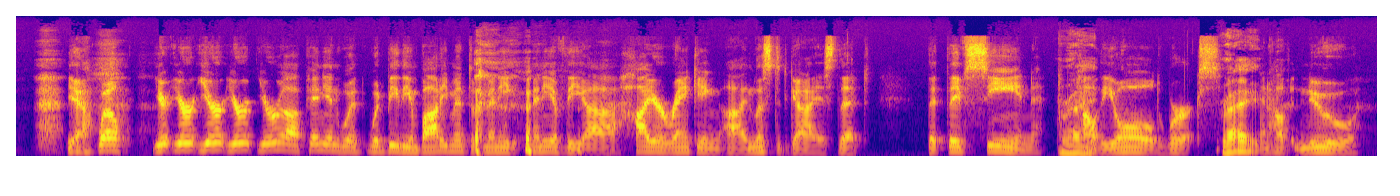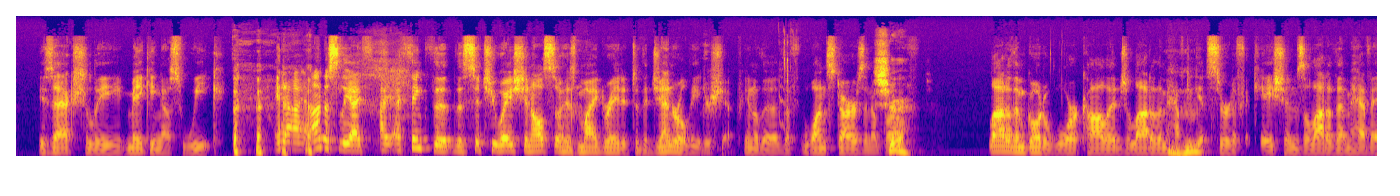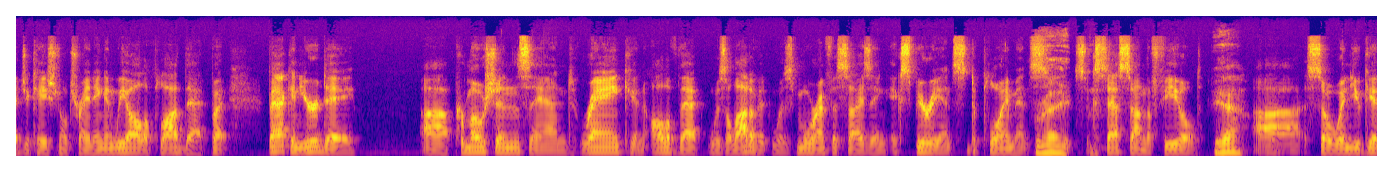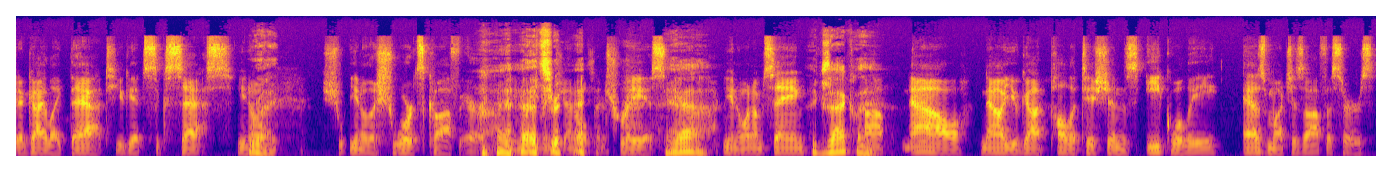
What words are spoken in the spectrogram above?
yeah, well, your your your your your opinion would would be the embodiment of many many of the uh, higher ranking uh, enlisted guys that that they've seen right. how the old works, right, and how the new is actually making us weak. and I honestly, I, I think the the situation also has migrated to the general leadership. You know, the the one stars and above. Sure. A lot of them go to war college. A lot of them have mm-hmm. to get certifications. A lot of them have educational training, and we all applaud that. But back in your day, uh, promotions and rank and all of that was a lot of it was more emphasizing experience, deployments, right. success on the field. Yeah. Uh, so when you get a guy like that, you get success. You know, right. sh- you know the Schwarzkopf era. You know, even right. General Petraeus. Era, yeah. You know what I'm saying? Exactly. Uh, now, now you got politicians equally as much as officers,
